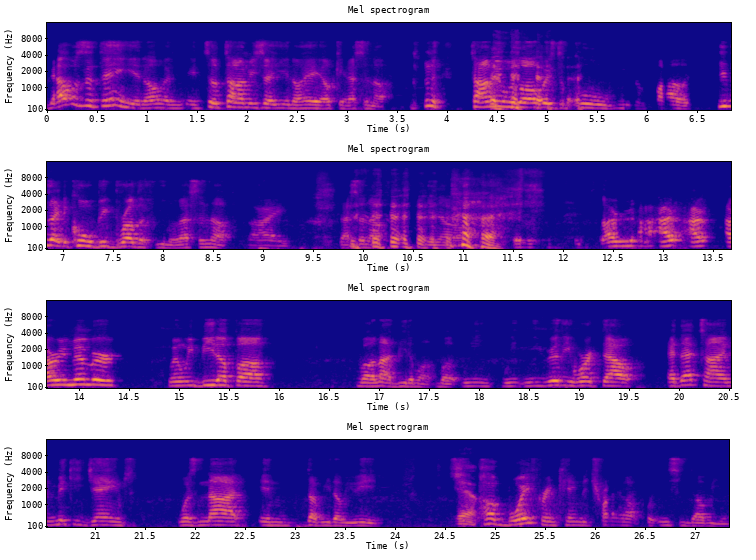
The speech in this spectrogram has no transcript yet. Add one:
that was the thing, you know, and until Tommy said, you know, hey, okay, that's enough. Tommy was always the cool you know, father. He was like the cool big brother, you know, that's enough. All right, that's enough. You know, I, I, I, I remember when we beat up, uh, well, not beat him up, but we, we, we really worked out. At that time, Mickie James was not in WWE. She- Yeah. Her boyfriend came to try out for ECW.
